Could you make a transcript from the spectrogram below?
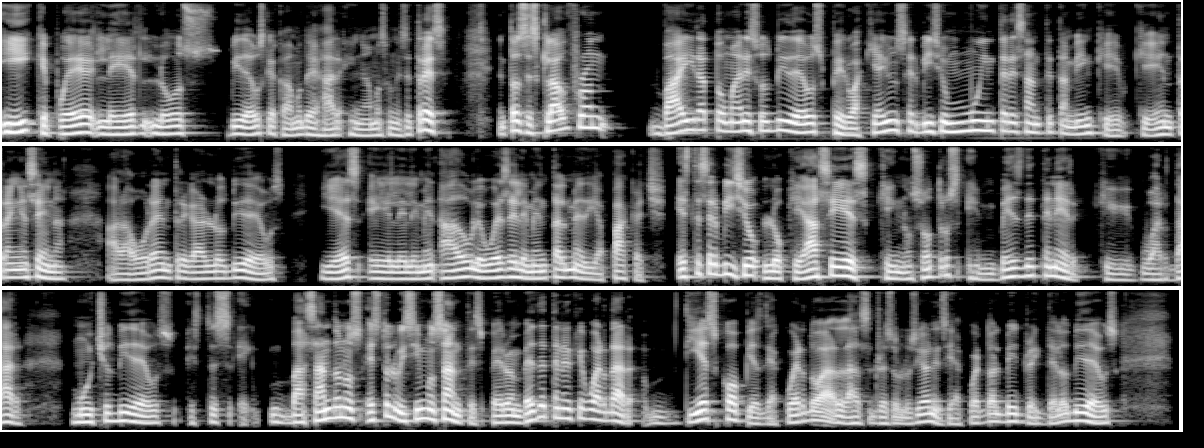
y que puede leer los videos que acabamos de dejar en Amazon S3. Entonces, CloudFront va a ir a tomar esos videos, pero aquí hay un servicio muy interesante también que, entra en escena a la hora de entregar los videos y es el AWS Elemental Media Package. Este servicio lo que hace es que nosotros en vez de tener que guardar muchos videos, esto es eh, basándonos, esto lo hicimos antes, pero en vez de tener que guardar 10 copias de acuerdo a las resoluciones y de acuerdo al bitrate de los videos,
